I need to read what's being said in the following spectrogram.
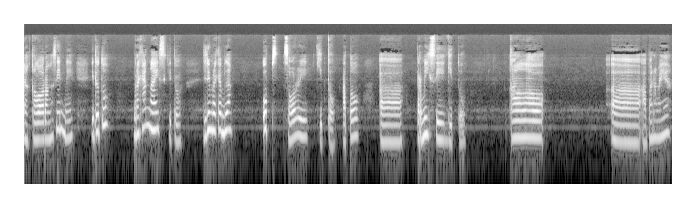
Nah kalau orang sini itu tuh mereka nice gitu, jadi mereka bilang ups sorry gitu. Atau uh, permisi gitu. Kalau uh, apa namanya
